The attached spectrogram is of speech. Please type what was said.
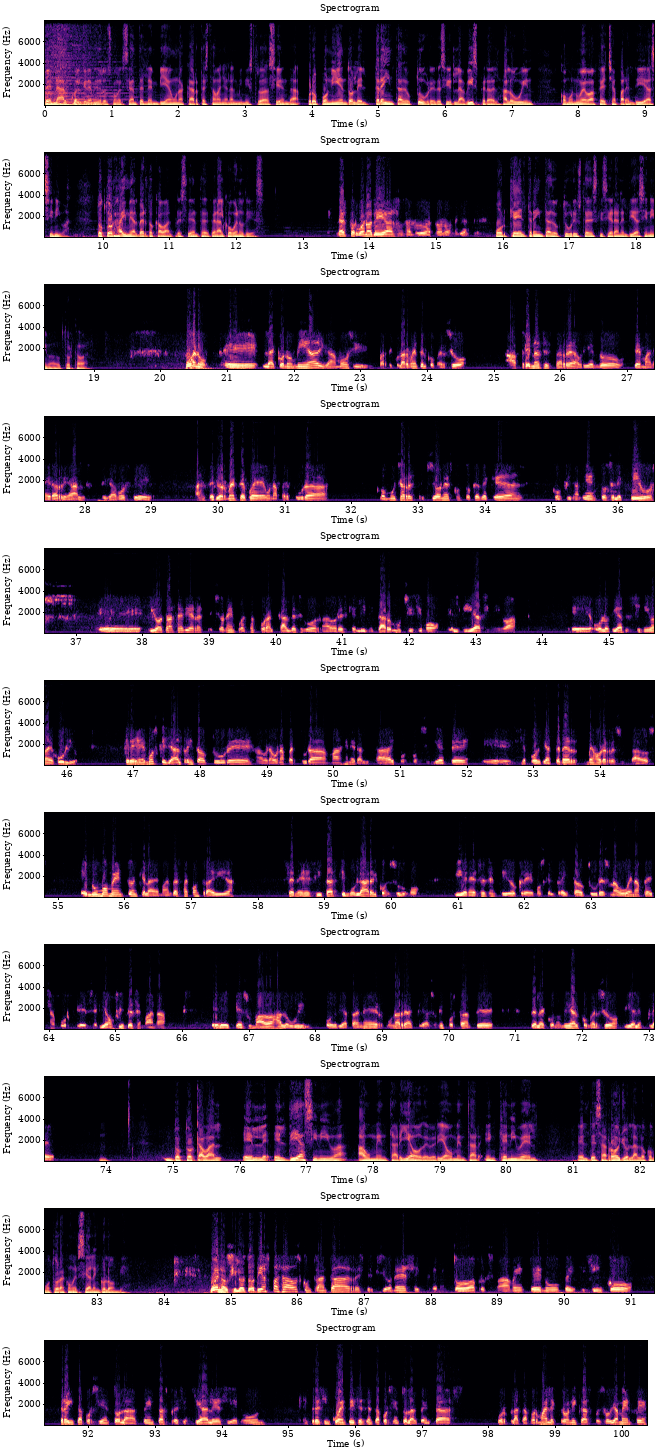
Penalco, el gremio de los comerciantes, le envía una carta esta mañana al ministro de Hacienda proponiéndole el 30 de octubre, es decir, la víspera del Halloween, como nueva fecha para el día sin IVA. Doctor Jaime Alberto Cabal, presidente de Penalco, buenos días. Néstor, buenos días, un saludo a todos los oyentes. ¿Por qué el 30 de octubre ustedes quisieran el día sin IVA, doctor Cabal? Bueno, eh, la economía, digamos, y particularmente el comercio, apenas se está reabriendo de manera real. Digamos que anteriormente fue una apertura con muchas restricciones, con toques de queda, confinamientos selectivos eh, y otra serie de restricciones impuestas por alcaldes y gobernadores que limitaron muchísimo el día sin IVA eh, o los días sin IVA de julio. Creemos que ya el 30 de octubre habrá una apertura más generalizada y por consiguiente eh, se podrían tener mejores resultados en un momento en que la demanda está contraída, se necesita estimular el consumo y en ese sentido creemos que el 30 de octubre es una buena fecha porque sería un fin de semana eh, que sumado a Halloween podría tener una reactivación importante de la economía, el comercio y el empleo. Doctor Cabal, el, el día sin IVA aumentaría o debería aumentar en qué nivel el desarrollo, la locomotora comercial en Colombia? Bueno, si los dos días pasados con tantas restricciones se incrementó aproximadamente en un 25-30% las ventas presenciales y en un entre 50 y 60% las ventas por plataformas electrónicas, pues obviamente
